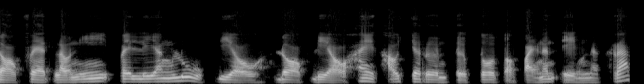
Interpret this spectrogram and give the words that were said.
ดอกแฝดเหล่านี้ไปเลี้ยงลูกเดียว ดอกเดียวให้เขาเจริญเติบโตต่อไปนั่นเองนะครับ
